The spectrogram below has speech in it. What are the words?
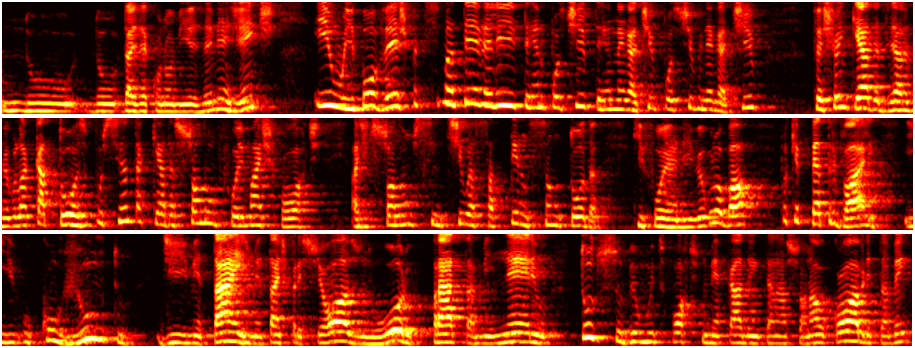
do, do, das economias emergentes. E o Ibovespa, que se manteve ali, terreno positivo, terreno negativo, positivo e negativo, fechou em queda de 0,14%. A queda só não foi mais forte, a gente só não sentiu essa tensão toda que foi a nível global, porque Petro Vale e o conjunto de metais, metais preciosos, ouro, prata, minério, tudo subiu muito forte no mercado internacional, cobre também,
